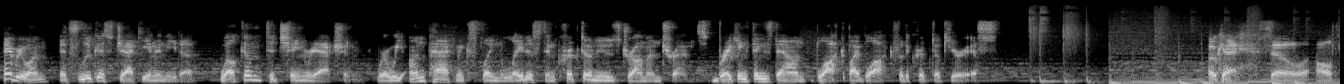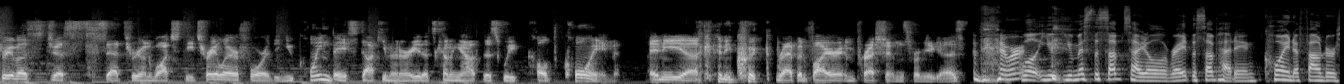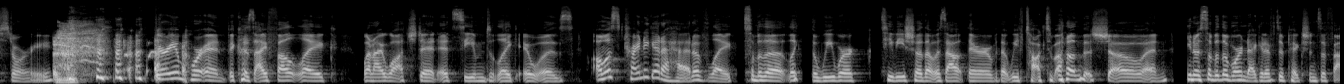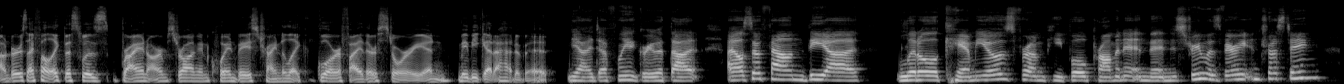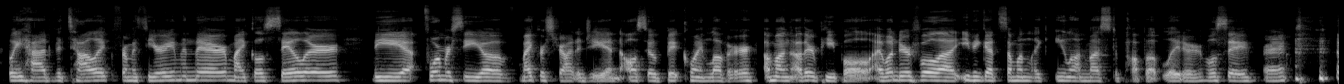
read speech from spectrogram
Hey everyone, it's Lucas, Jackie, and Anita. Welcome to Chain Reaction, where we unpack and explain the latest in crypto news, drama, and trends, breaking things down block by block for the crypto curious. Okay, so all three of us just sat through and watched the trailer for the new Coinbase documentary that's coming out this week called Coin. Any uh, any quick rapid fire impressions from you guys? Were- well, you you missed the subtitle, right? The subheading: "Coin a founder story." Very important because I felt like when I watched it, it seemed like it was almost trying to get ahead of like some of the like the WeWork TV show that was out there that we've talked about on this show, and you know some of the more negative depictions of founders. I felt like this was Brian Armstrong and Coinbase trying to like glorify their story and maybe get ahead of it. Yeah, I definitely agree with that. I also found the uh, little cameos from people prominent in the industry was very interesting. We had Vitalik from Ethereum in there, Michael Saylor, the former CEO of MicroStrategy and also Bitcoin lover, among other people. I wonder if we'll uh, even get someone like Elon Musk to pop up later. We'll see, right?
